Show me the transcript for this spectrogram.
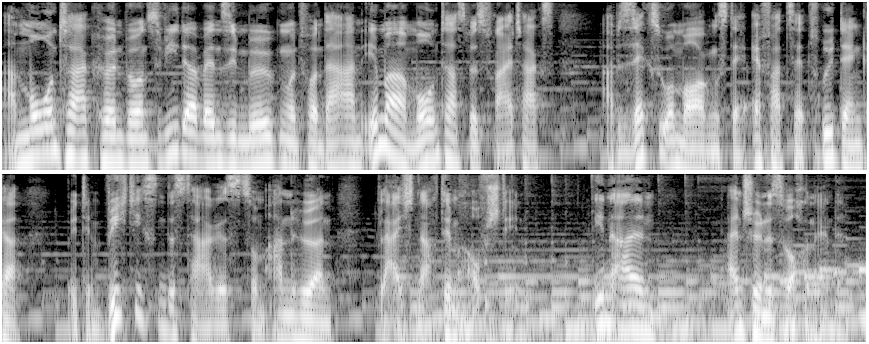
Am Montag hören wir uns wieder, wenn Sie mögen, und von da an immer montags bis freitags ab 6 Uhr morgens der FAZ Frühdenker mit dem Wichtigsten des Tages zum Anhören gleich nach dem Aufstehen. Ihnen allen ein schönes Wochenende.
